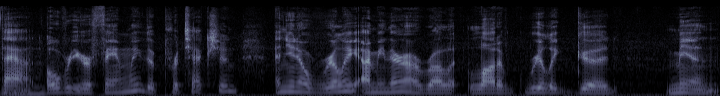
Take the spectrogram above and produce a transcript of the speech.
that Mhm. over your family, the protection. And, you know, really, I mean, there are a rel- lot of really good men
